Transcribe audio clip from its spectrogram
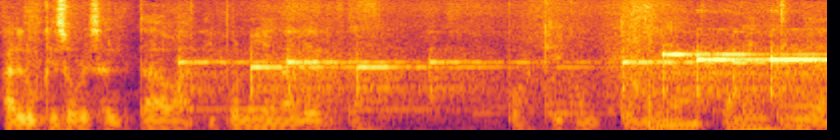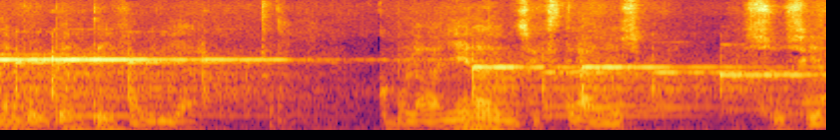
algo que sobresaltaba y ponía en alerta porque contenía una intimidad envolvente y familiar, como la bañera de unos extraños, sucia,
